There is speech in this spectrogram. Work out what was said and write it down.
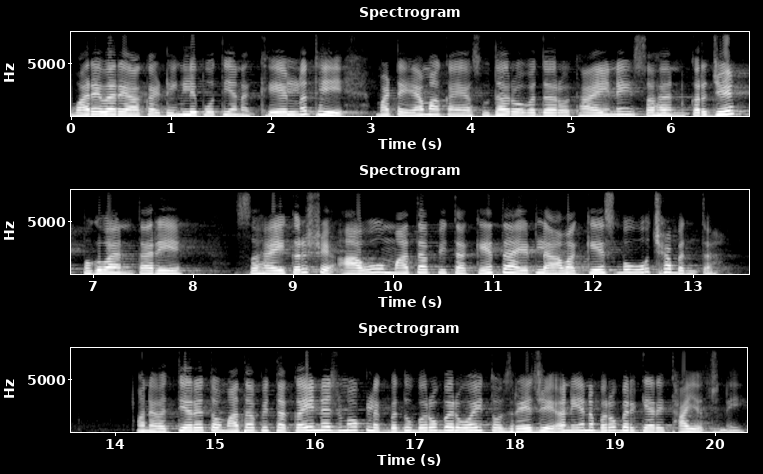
વારે વારે આ કાંઈ ઢીંગલી પોતિયાના ખેલ નથી. માટે એમાં કાંઈ સુધારો વધારો થાય નહીં. સહન કરજે. ભગવાન તારી સહાય કરશે. આવું માતા પિતા કહેતા એટલે આવા કેસ બહુ ઓછા બનતા. અને અત્યારે તો માતા પિતા કહીને જ મોકલે બધું બરોબર હોય તો જ રહેજે. અને એને બરોબર ક્યારેય થાય જ નહીં.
